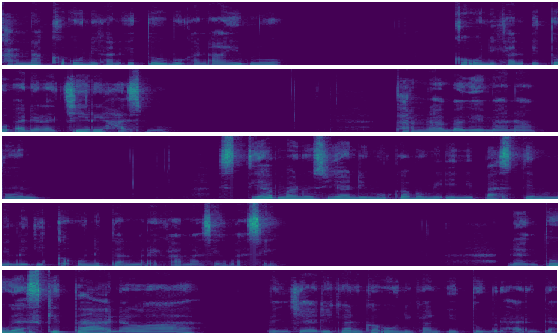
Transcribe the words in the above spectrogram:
Karena keunikan itu bukan aibmu. Keunikan itu adalah ciri khasmu. Karena bagaimanapun, setiap manusia di muka bumi ini pasti memiliki keunikan mereka masing-masing. Dan tugas kita adalah menjadikan keunikan itu berharga.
